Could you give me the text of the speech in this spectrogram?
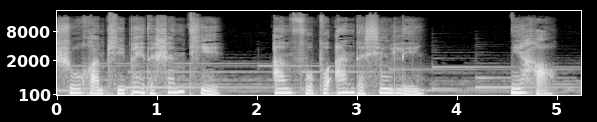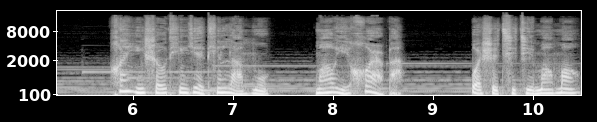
舒缓疲惫的身体，安抚不安的心灵。你好，欢迎收听夜听栏目《猫一会儿吧》，我是奇迹猫猫。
